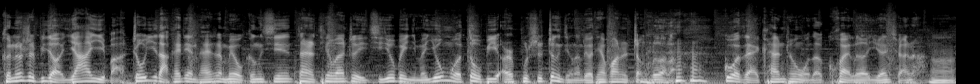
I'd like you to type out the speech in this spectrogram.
可能是比较压抑吧。周一打开电台是没有更新，但是听完这一期又被你们幽默逗逼而不失正经的聊天方式整乐了。过载堪称我的快乐源泉了，嗯，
